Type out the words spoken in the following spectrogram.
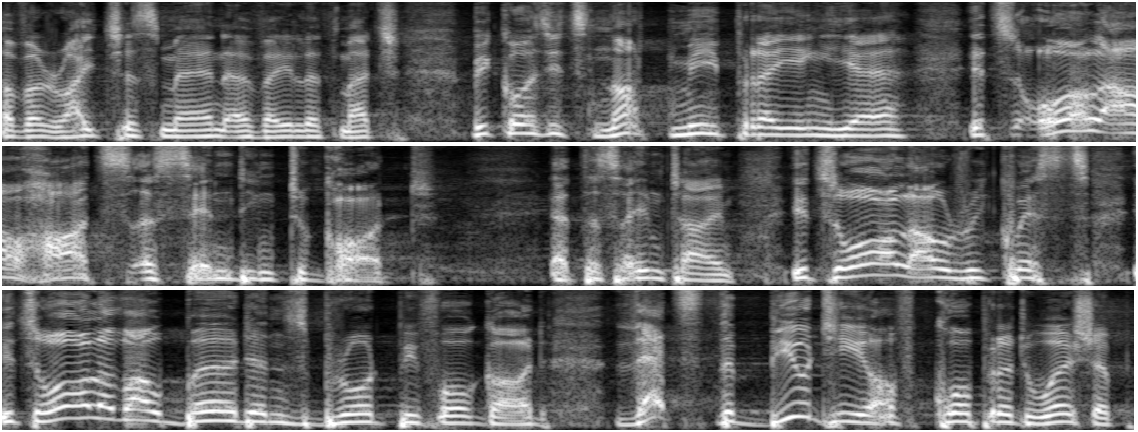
of a righteous man availeth much because it's not me praying here, it's all our hearts ascending to God at the same time. It's all our requests, it's all of our burdens brought before God. That's the beauty of corporate worship.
